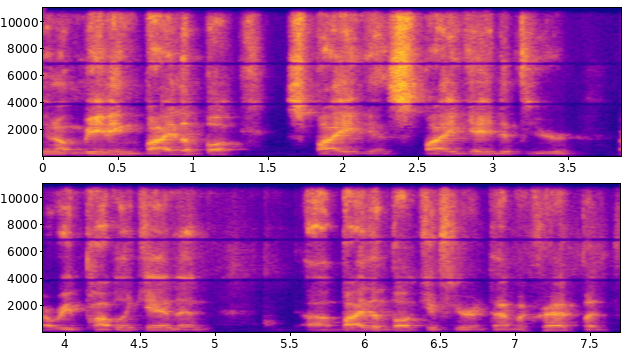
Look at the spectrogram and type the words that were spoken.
you know, meeting by the book, spy Spygate if you're a Republican, and uh, by the book if you're a Democrat. But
